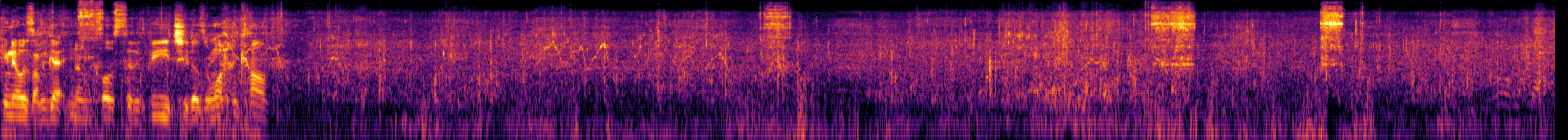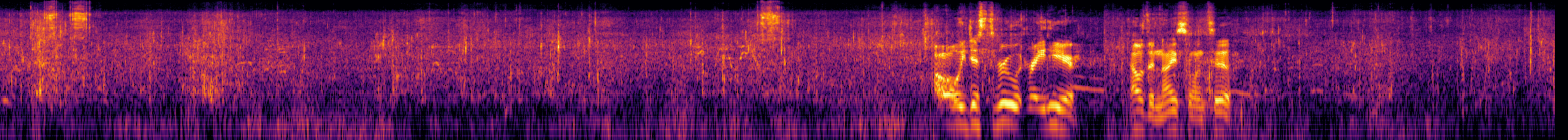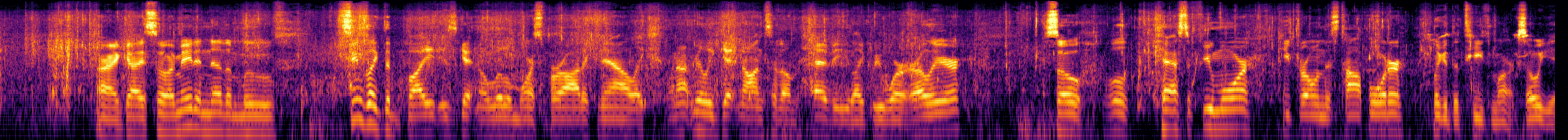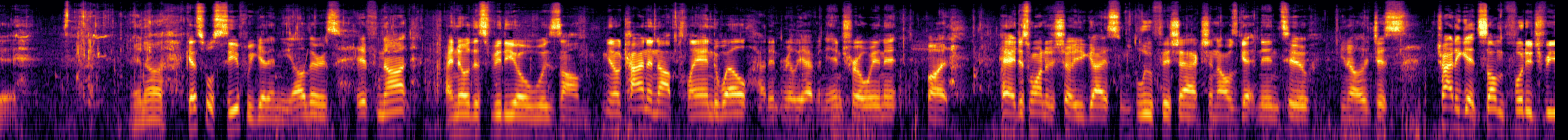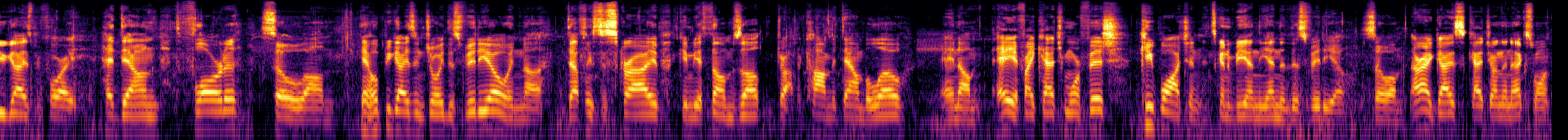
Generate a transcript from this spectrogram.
He knows I'm getting him close to the beach. He doesn't want to come. Oh, he just threw it right here. That was a nice one too. All right, guys, so I made another move. seems like the bite is getting a little more sporadic now. Like we're not really getting onto them heavy like we were earlier. So we'll cast a few more, keep throwing this top water. Look at the teeth marks, oh yeah. And uh, I guess we'll see if we get any others. If not, I know this video was, um, you know, kind of not planned well. I didn't really have an intro in it, but hey, I just wanted to show you guys some bluefish action I was getting into. You know, it just try to get some footage for you guys before I head down to Florida. So um, yeah, hope you guys enjoyed this video and uh, definitely subscribe, give me a thumbs up, drop a comment down below. And um, hey, if I catch more fish, keep watching. It's gonna be on the end of this video. So um, all right, guys, catch you on the next one.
